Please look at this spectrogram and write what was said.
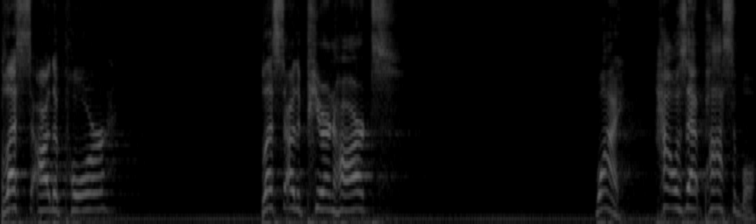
Blessed are the poor. Blessed are the pure in heart. Why? How is that possible?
